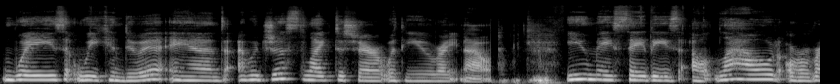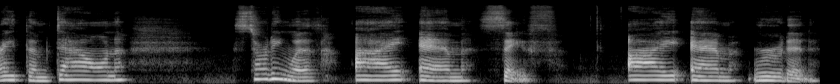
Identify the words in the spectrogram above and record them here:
ways we can do it, and I would just like to share it with you right now. You may say these out loud or write them down, starting with I am safe. I am rooted.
